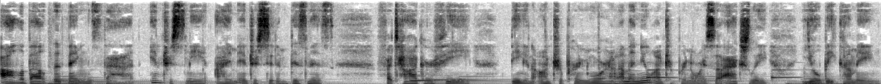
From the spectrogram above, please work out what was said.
all about the things that interest me. I'm interested in business, photography, being an entrepreneur. I'm a new entrepreneur, so actually, you'll be coming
